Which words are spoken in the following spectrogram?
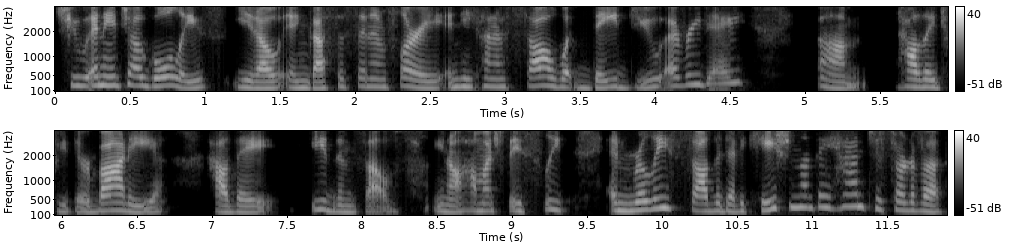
two NHL goalies, you know, in Gustavsson and Fleury, and he kind of saw what they do every day, um, how they treat their body, how they feed themselves, you know, how much they sleep, and really saw the dedication that they had to sort of a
